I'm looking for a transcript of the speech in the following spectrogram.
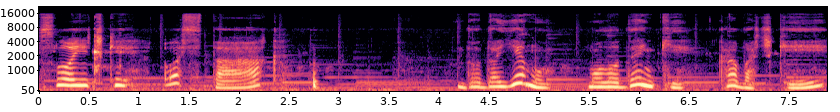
слоїчки ось так. Додаємо молоденькі кабачки,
